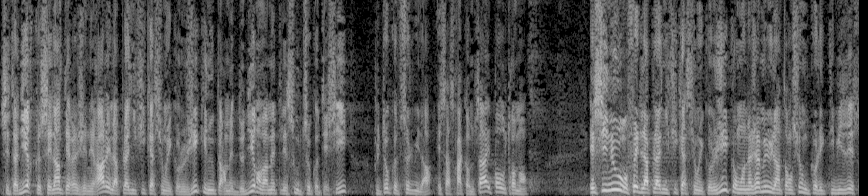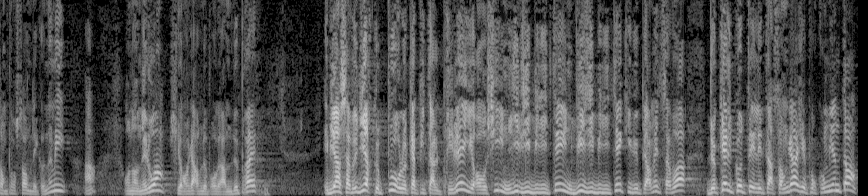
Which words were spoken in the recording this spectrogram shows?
C'est-à-dire que c'est l'intérêt général et la planification écologique qui nous permettent de dire on va mettre les sous de ce côté-ci plutôt que de celui-là. Et ça sera comme ça et pas autrement. Et si nous, on fait de la planification écologique, comme on n'a jamais eu l'intention de collectiviser 100% de l'économie, hein, on en est loin, si on regarde le programme de près, eh bien, ça veut dire que pour le capital privé, il y aura aussi une lisibilité, une visibilité qui lui permet de savoir de quel côté l'État s'engage et pour combien de temps.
